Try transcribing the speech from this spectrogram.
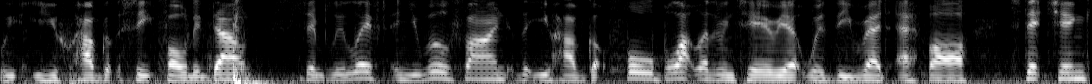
We, you have got the seat folded down. Simply lift and you will find that you have got full black leather interior with the red FR stitching.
